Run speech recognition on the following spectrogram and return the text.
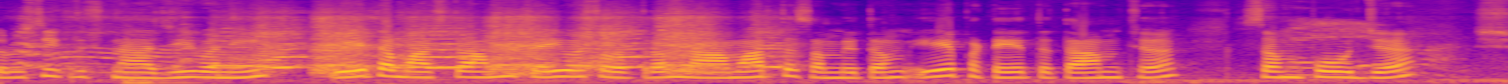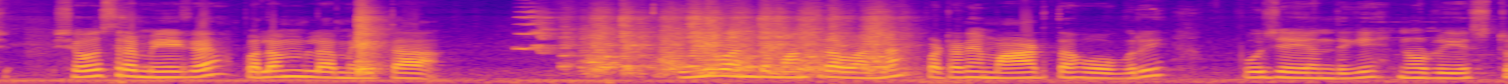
ತುಳಸಿ ಕೃಷ್ಣ ಜೀವನಿ ಶೈವ ಸ್ತೋತ್ರಂ ನಾಮಾರ್ಥ ಸಂಯುತಂ ಏ ಪಠೇತ ತಾಂ ಚ ಸಂಪೂಜ್ಯ ಶೌಸ್ರಮೇಘ ಫಲಂಲಮೇತ ಈ ಒಂದು ಮಂತ್ರವನ್ನು ಪಠನೆ ಮಾಡ್ತಾ ಹೋಗ್ರಿ. ಪೂಜೆಯೊಂದಿಗೆ ನೋಡ್ರಿ ಎಷ್ಟು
